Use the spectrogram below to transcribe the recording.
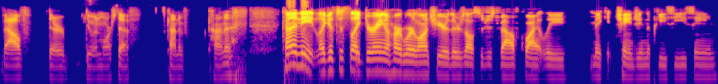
Valve, they're doing more stuff. It's kind of, kind of, kind of neat. Like it's just like during a hardware launch year, there's also just Valve quietly making changing the PC scene,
